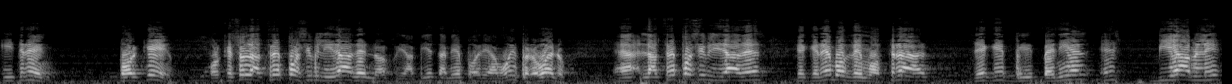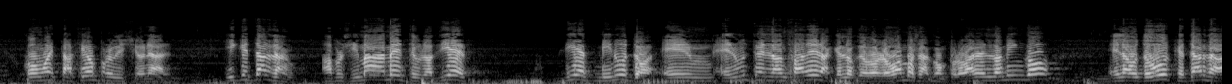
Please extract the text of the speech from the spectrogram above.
y tren. ¿Por qué? Porque son las tres posibilidades, y a pie también podríamos ir, pero bueno, eh, las tres posibilidades que queremos demostrar de que Beniel es viable como estación provisional y que tardan aproximadamente unos 10 10 minutos en, en un tren lanzadera, que es lo que lo vamos a comprobar el domingo, el autobús que tarda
